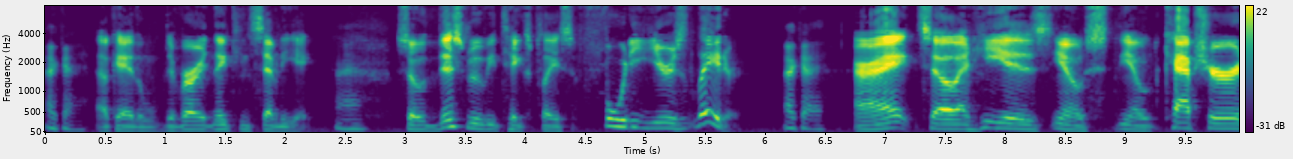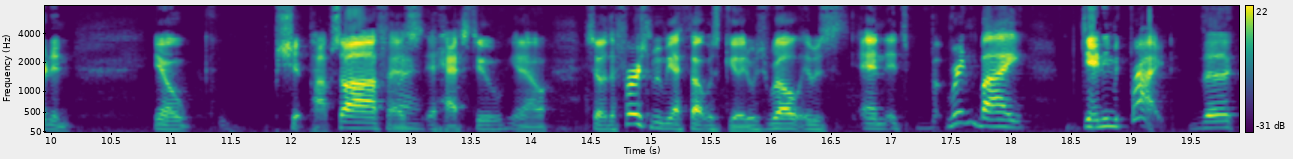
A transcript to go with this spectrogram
Okay. Okay, the, the very 1978. Uh, So this movie takes place 40 years later. okay. All right. So, and he is, you know, you know, captured, and you know, shit pops off as Right. it has to, you know. So the first movie I thought was good. It was well. It was, and it's written by Danny McBride, the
